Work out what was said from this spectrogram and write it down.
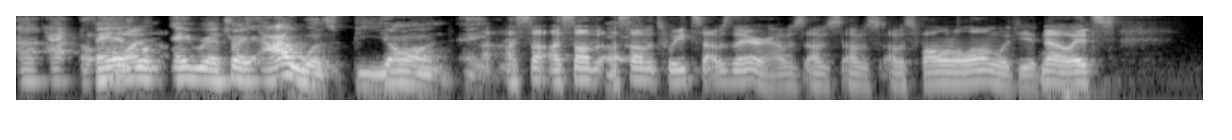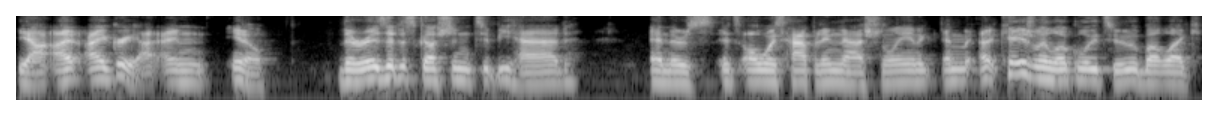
I, I, oh, fans oh, were angry at Trae. I was beyond angry. I saw I saw the, I saw the tweets. I was there. I was I was I was I was following along with you. No, it's yeah, I, I agree. I, and you know, there is a discussion to be had, and there's it's always happening nationally and, and occasionally locally too. About like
